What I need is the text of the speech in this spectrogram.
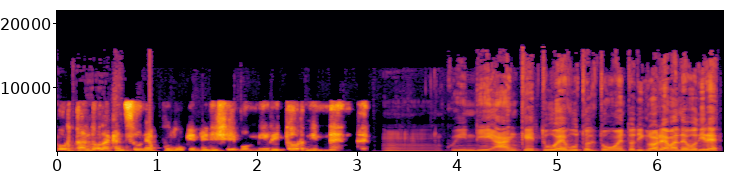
portando la canzone appunto che vi dicevo mi ritorni in mente. Mm, quindi anche tu hai avuto il tuo momento di gloria, ma devo dire,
